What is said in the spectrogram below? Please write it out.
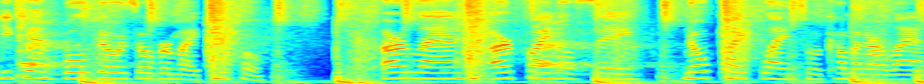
You can't bulldoze over my people. Our land, our final say. No pipelines will come in our land.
